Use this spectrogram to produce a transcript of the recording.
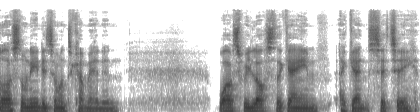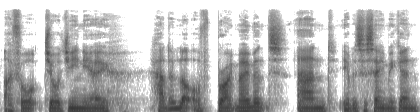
Arsenal needed someone to come in and whilst we lost the game against City, I thought Jorginho had a lot of bright moments, and it was the same again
